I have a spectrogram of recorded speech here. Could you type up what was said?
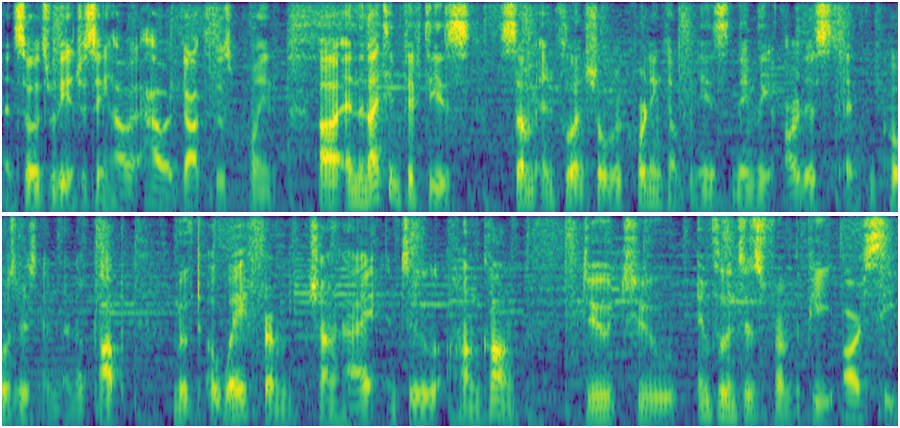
And so it's really interesting how it how it got to this point. Uh, in the 1950s, some influential recording companies, namely artists and composers in Mandopop, moved away from Shanghai into Hong Kong due to influences from the PRC.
